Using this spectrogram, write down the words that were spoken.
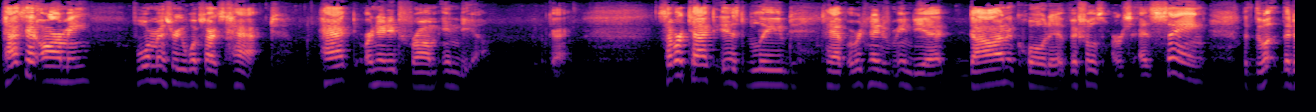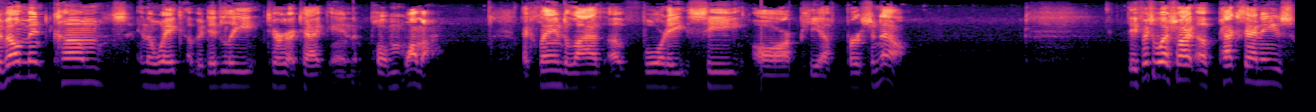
Pakistan Army foreign ministry websites hacked, hacked or originated from India. Okay, cyber is believed to have originated from India. Dawn quoted officials as saying that the development comes in the wake of a deadly terror attack in Pulwama that claimed the lives of 40 CRPF personnel. The official website of Pakistan's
